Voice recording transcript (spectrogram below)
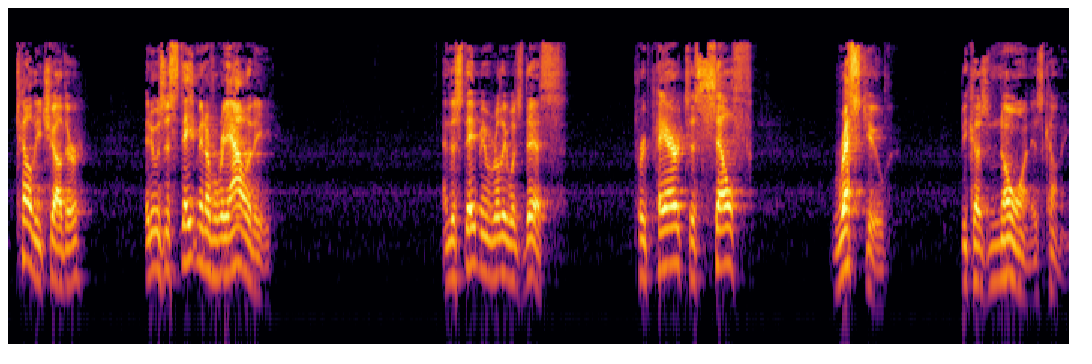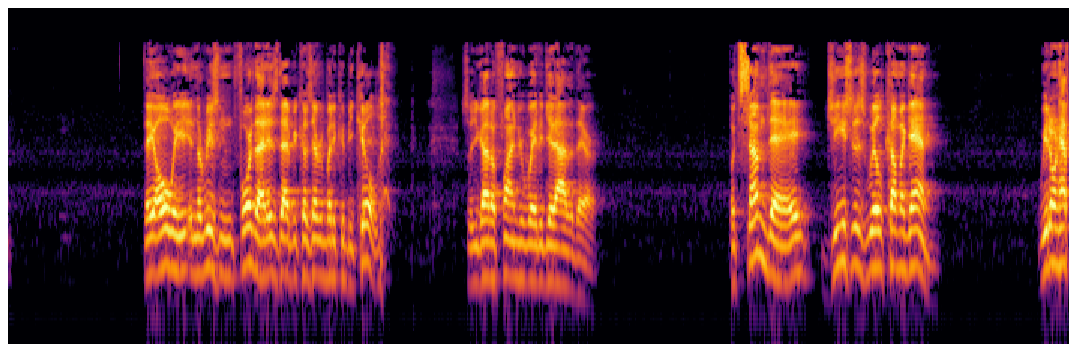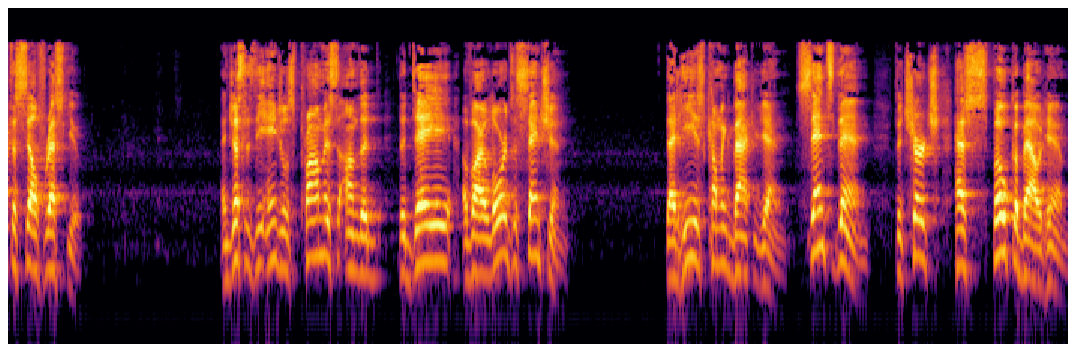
tell each other, and it was a statement of reality. And the statement really was this prepare to self rescue because no one is coming. They always, and the reason for that is that because everybody could be killed. so you got to find your way to get out of there. But someday, Jesus will come again. We don't have to self rescue. And just as the angels promised on the, the day of our Lord's ascension, that he is coming back again. Since then, the church has spoke about him,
